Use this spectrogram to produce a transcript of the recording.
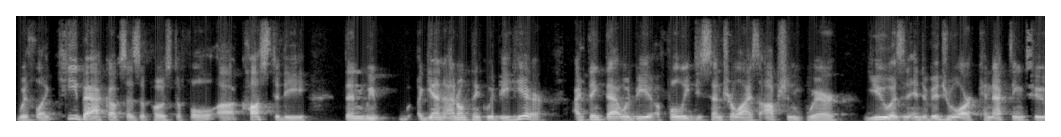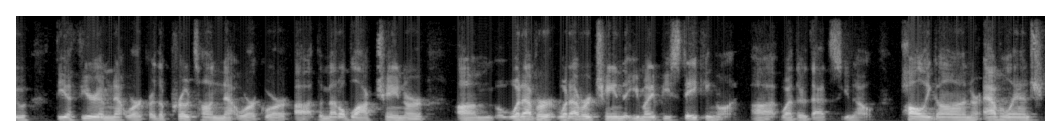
with like key backups as opposed to full uh, custody, then we, again, I don't think we'd be here. I think that would be a fully decentralized option where you as an individual are connecting to the Ethereum network or the Proton network or uh, the Metal blockchain or um, whatever whatever chain that you might be staking on, uh, whether that's you know Polygon or Avalanche.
